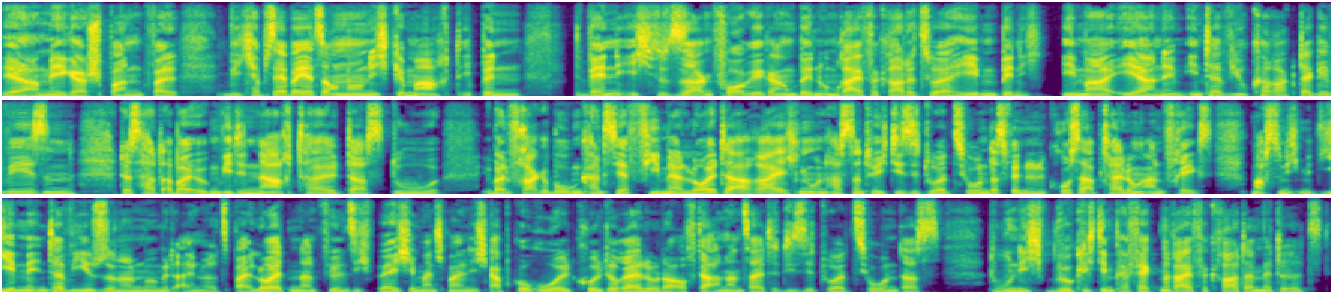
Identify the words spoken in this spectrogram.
Ja, mega spannend, weil ich habe selber jetzt auch noch nicht gemacht. Ich bin, wenn ich sozusagen vorgegangen bin, um Reifegrade zu erheben, bin ich immer eher in einem Interviewcharakter gewesen. Das hat aber irgendwie den Nachteil, dass du über einen Fragebogen kannst ja viel mehr Leute erreichen und hast natürlich die Situation, dass wenn du eine große Abteilung anfragst, machst du nicht mit jedem Interview, sondern nur mit ein oder zwei Leuten. Dann fühlen sich welche manchmal nicht abgeholt, kulturell oder auf der anderen Seite die Situation, dass du nicht wirklich den perfekten Reifegrad ermittelst.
